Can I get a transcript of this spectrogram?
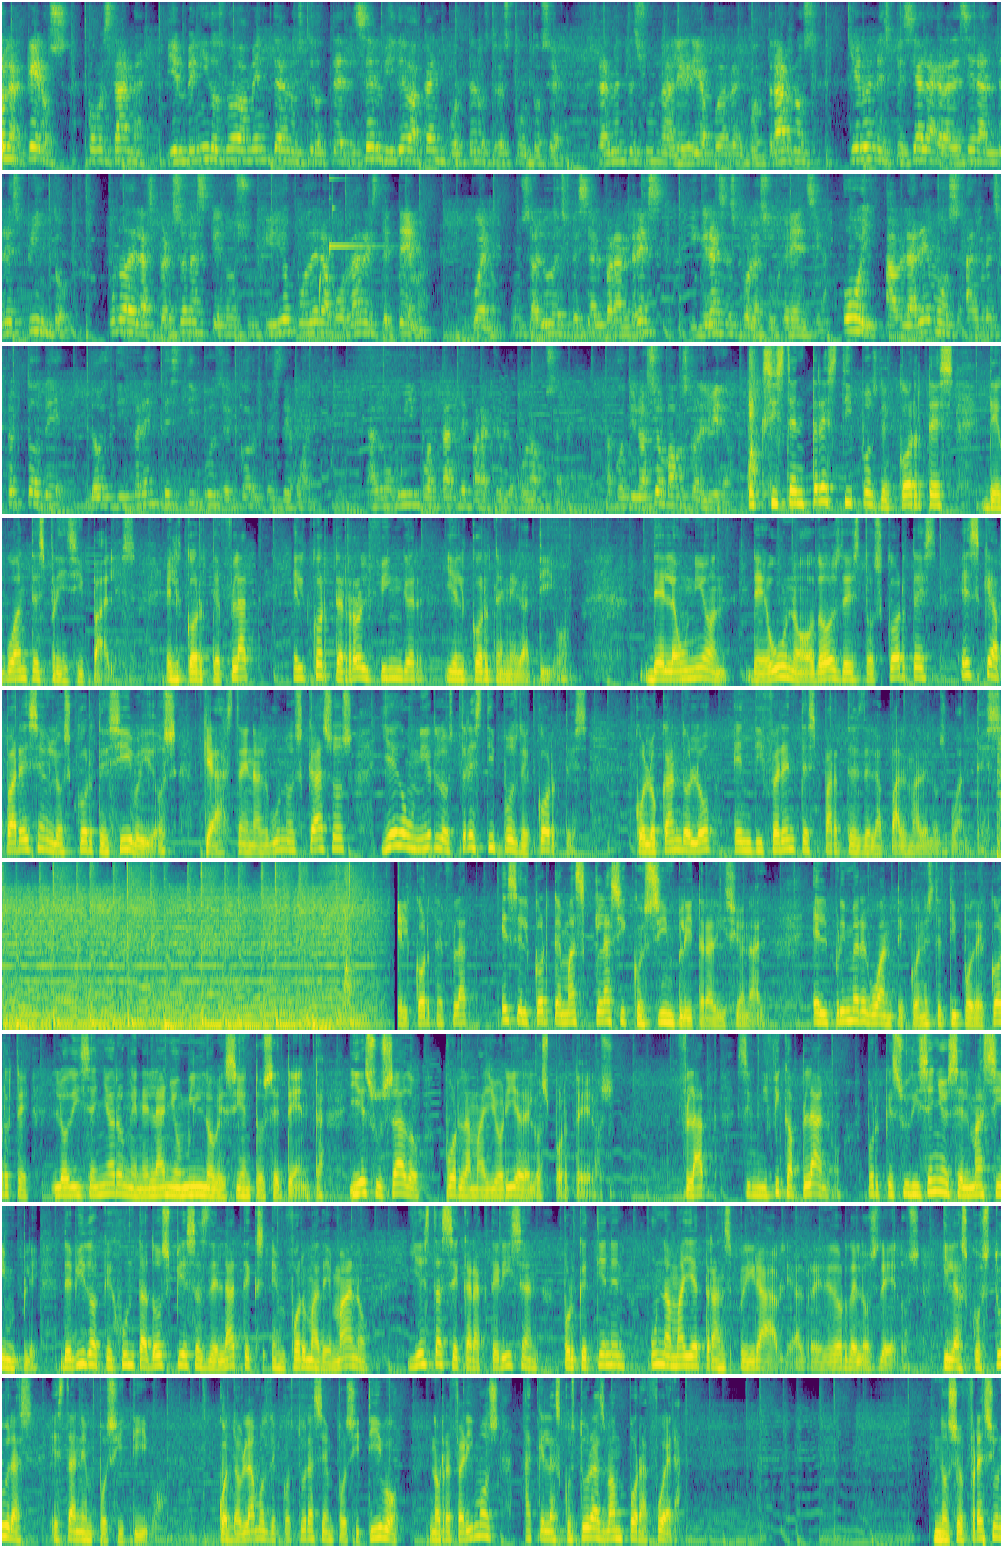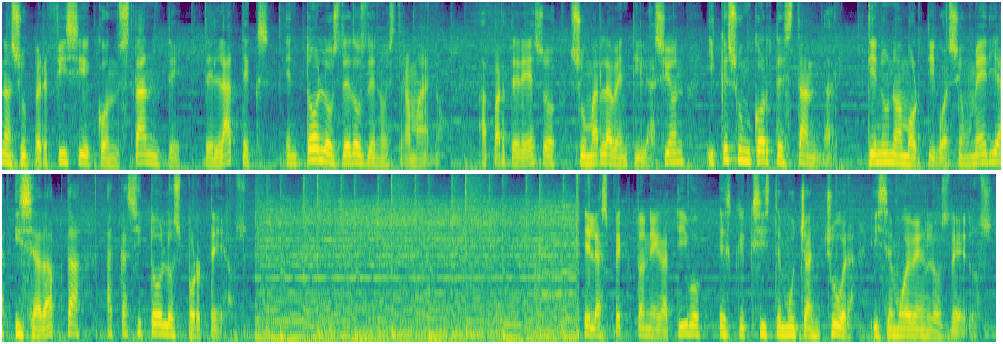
Hola arqueros, ¿cómo están? Bienvenidos nuevamente a nuestro tercer video acá en Porteros 3.0. Realmente es una alegría poder reencontrarnos. Quiero en especial agradecer a Andrés Pinto, una de las personas que nos sugirió poder abordar este tema. Bueno, un saludo especial para Andrés y gracias por la sugerencia. Hoy hablaremos al respecto de los diferentes tipos de cortes de guante. Algo muy importante para que lo podamos saber. A continuación vamos con el video. Existen tres tipos de cortes de guantes principales. El corte flat, el corte roll finger y el corte negativo. De la unión de uno o dos de estos cortes es que aparecen los cortes híbridos, que hasta en algunos casos llega a unir los tres tipos de cortes, colocándolo en diferentes partes de la palma de los guantes. El corte flat es el corte más clásico, simple y tradicional. El primer guante con este tipo de corte lo diseñaron en el año 1970 y es usado por la mayoría de los porteros. Flat significa plano porque su diseño es el más simple debido a que junta dos piezas de látex en forma de mano y estas se caracterizan porque tienen una malla transpirable alrededor de los dedos y las costuras están en positivo. Cuando hablamos de costuras en positivo, nos referimos a que las costuras van por afuera. Nos ofrece una superficie constante de látex en todos los dedos de nuestra mano Aparte de eso, sumar la ventilación y que es un corte estándar. Tiene una amortiguación media y se adapta a casi todos los porteros. El aspecto negativo es que existe mucha anchura y se mueven los dedos.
